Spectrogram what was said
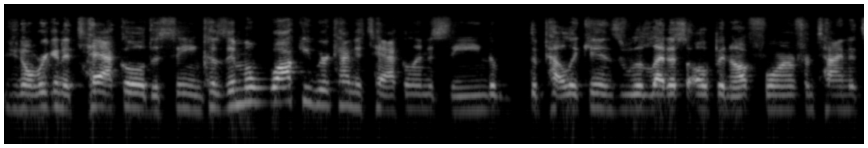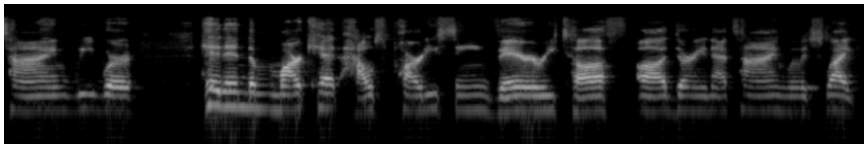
you know, we're going to tackle the scene because in Milwaukee, we are kind of tackling the scene. The, the Pelicans would let us open up for them from time to time. We were hitting the Marquette house party scene very tough uh, during that time, which like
